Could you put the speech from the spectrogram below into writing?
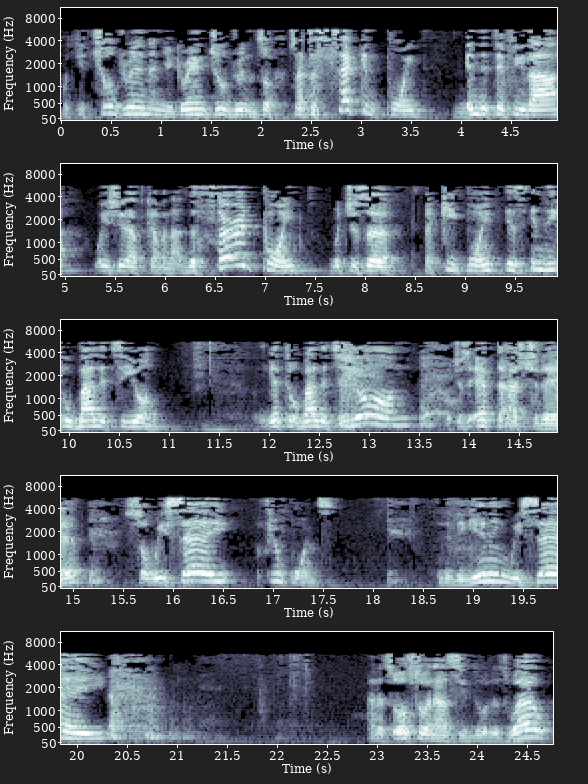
but your children and your grandchildren. So, so that's the second point in the tefillah where you should have kavanah. The third point, which is a, a key point, is in the Ubalit Zion. You get to Ubalit Zion, which is after Ashrei, so we say a few points. In the beginning, we say and it's also in our Siddur as well.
